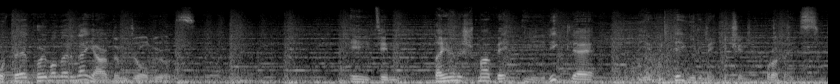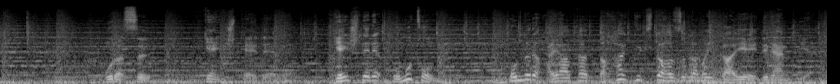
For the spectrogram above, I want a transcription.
ortaya koymalarına yardımcı oluyoruz eğitim, dayanışma ve iyilikle birlikte yürümek için buradayız. Burası Genç TDV. Gençlere umut olmayı, onları hayata daha güçlü hazırlamayı gaye edinen bir yer.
